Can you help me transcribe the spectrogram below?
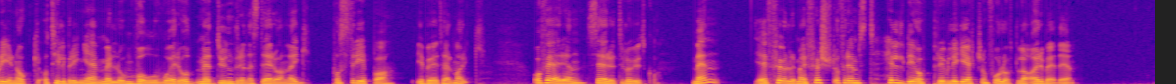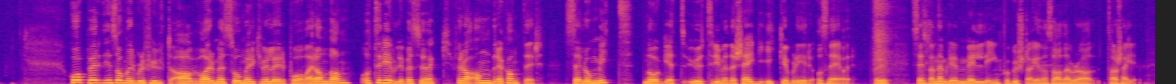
blir nok å tilbringe mellom Volvoer med dundrende stereoanlegg på stripa i Bø i Telemark, og ferien ser ut til å utgå. Men jeg føler meg først og fremst heldig og privilegert som får lov til å arbeide igjen. Håper din sommer blir fylt av varme sommerkvelder på verandaen og trivelig besøk fra andre kanter, selv om mitt noe utrimmede skjegg ikke blir å se i år. For hun sendte meg nemlig en melding på bursdagen og sa at jeg burde ta skjegget.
